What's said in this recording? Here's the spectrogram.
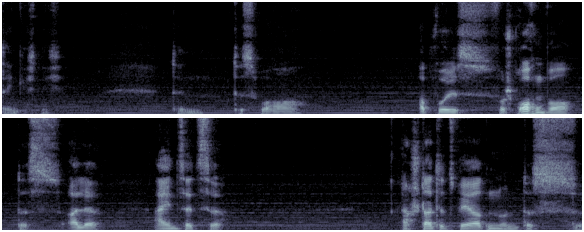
denke ich nicht. Denn das war, obwohl es versprochen war, dass alle Einsätze erstattet werden und dass äh,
